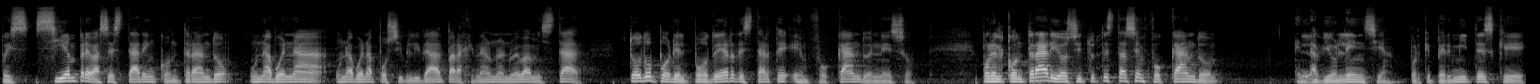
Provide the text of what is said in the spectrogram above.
pues siempre vas a estar encontrando una buena, una buena posibilidad para generar una nueva amistad. Todo por el poder de estarte enfocando en eso. Por el contrario, si tú te estás enfocando en la violencia, porque permites que,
